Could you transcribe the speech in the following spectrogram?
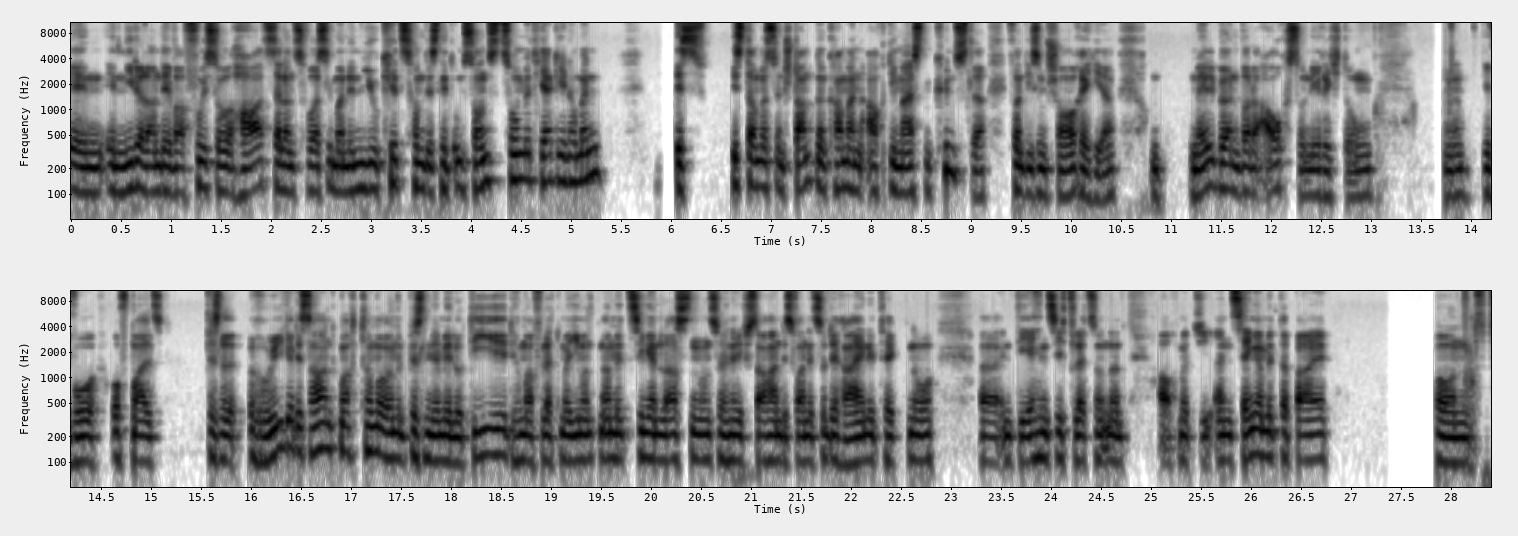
in, in Niederlande war viel so Hardstyle und sowas. Ich meine, New Kids haben das nicht umsonst so mit hergenommen. Das ist damals entstanden, kann man auch die meisten Künstler von diesem Genre her. Und Melbourne war da auch so in die Richtung, ne, die wo oftmals ein bisschen ruhiger die Sachen gemacht haben, aber mit ein bisschen mehr Melodie. Die haben auch vielleicht mal jemanden auch mitsingen lassen und solche Sachen. Das war nicht so die reine Techno äh, in der Hinsicht vielleicht, sondern auch mit einem Sänger mit dabei. Und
